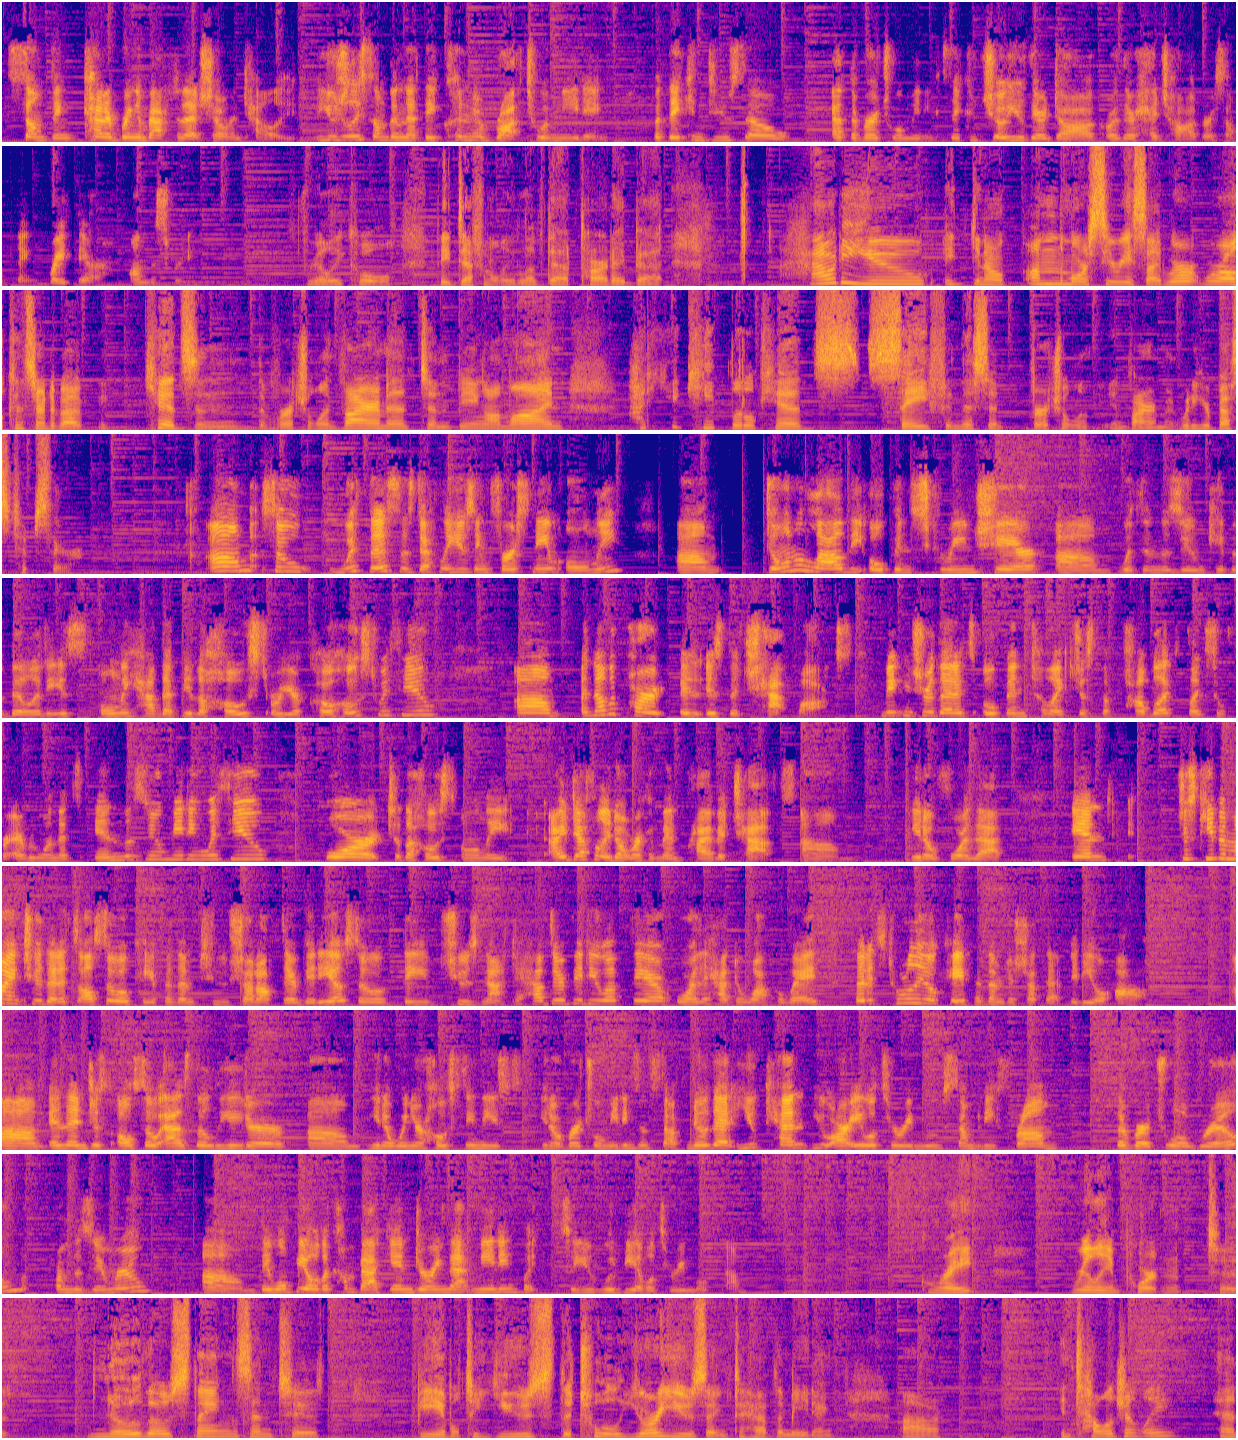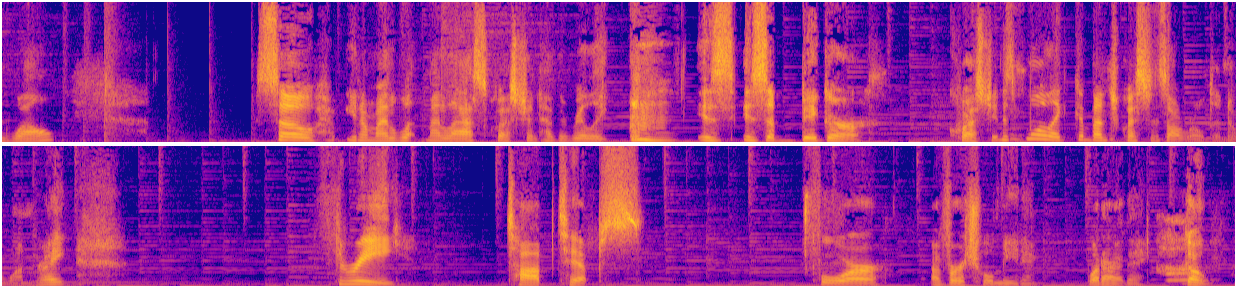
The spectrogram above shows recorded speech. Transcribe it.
something, kind of bring them back to that show and tell. Usually something that they couldn't have brought to a meeting but they can do so at the virtual meeting because they can show you their dog or their hedgehog or something right there on the screen. Really cool. They definitely love that part, I bet. How do you, you know, on the more serious side, we're, we're all concerned about kids and the virtual environment and being online. How do you keep little kids safe in this virtual environment? What are your best tips there? Um, so with this is definitely using first name only. Um, don't allow the open screen share um, within the Zoom capabilities. Only have that be the host or your co host with you. Um, another part is, is, the chat box, making sure that it's open to like just the public, like so for everyone that's in the Zoom meeting with you, or to the host only. I definitely don't recommend private chats, um, you know, for that. And just keep in mind too that it's also okay for them to shut off their video. So if they choose not to have their video up there or they had to walk away, that it's totally okay for them to shut that video off. Um, and then just also as the leader, um, you know, when you're hosting these, you know, virtual meetings and stuff, know that you can, you are able to remove somebody from the virtual room, from the Zoom room. Um, they won't be able to come back in during that meeting, but so you would be able to remove them. Great. Really important to know those things and to be able to use the tool you're using to have the meeting uh, intelligently and well. So, you know, my my last question, Heather, really is is a bigger question. It's more like a bunch of questions all rolled into one, right? Three top tips for a virtual meeting. What are they? Go.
